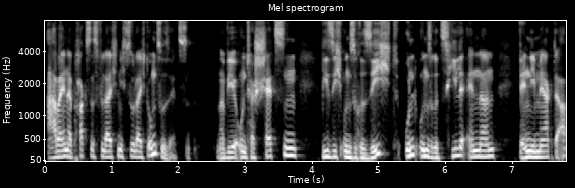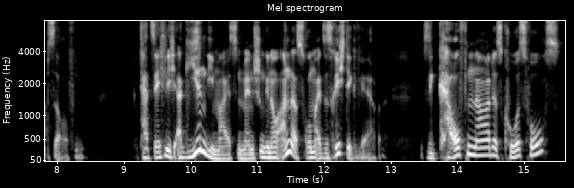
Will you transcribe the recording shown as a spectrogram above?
aber in der Praxis vielleicht nicht so leicht umzusetzen. Wir unterschätzen, wie sich unsere Sicht und unsere Ziele ändern, wenn die Märkte absaufen. Tatsächlich agieren die meisten Menschen genau andersrum, als es richtig wäre. Sie kaufen nahe des Kurshochs,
